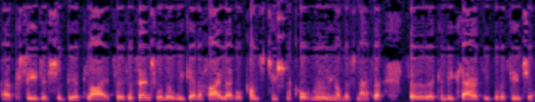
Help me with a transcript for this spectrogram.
uh, procedure should be applied. So it's essential that we get a high-level constitutional court ruling on this matter so that there can be clarity for the future.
